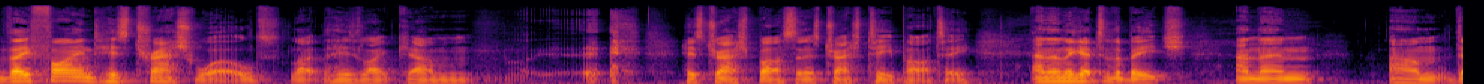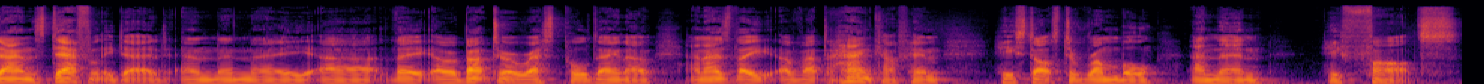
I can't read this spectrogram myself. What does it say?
They find his trash world, like his like um, his trash bus and his trash tea party, and then they get to the beach, and then um, Dan's definitely dead, and then they uh, they are about to arrest Paul Dano, and as they are about to handcuff him, he starts to rumble, and then he farts.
